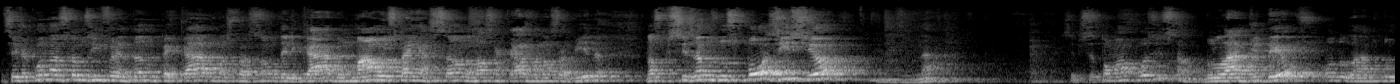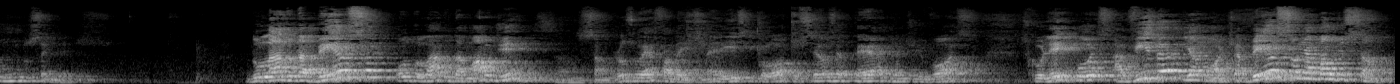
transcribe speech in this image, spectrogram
Ou seja, quando nós estamos enfrentando um pecado, uma situação delicada, o mal está em ação na nossa casa, na nossa vida, nós precisamos nos posicionar. Você precisa tomar uma posição: do lado de Deus ou do lado do mundo sem Deus? Do lado da bênção ou do lado da maldição? Josué fala isso, né? Eis que coloca os céus e a terra diante de vós. Escolhei, pois, a vida e a morte, a bênção e a maldição.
